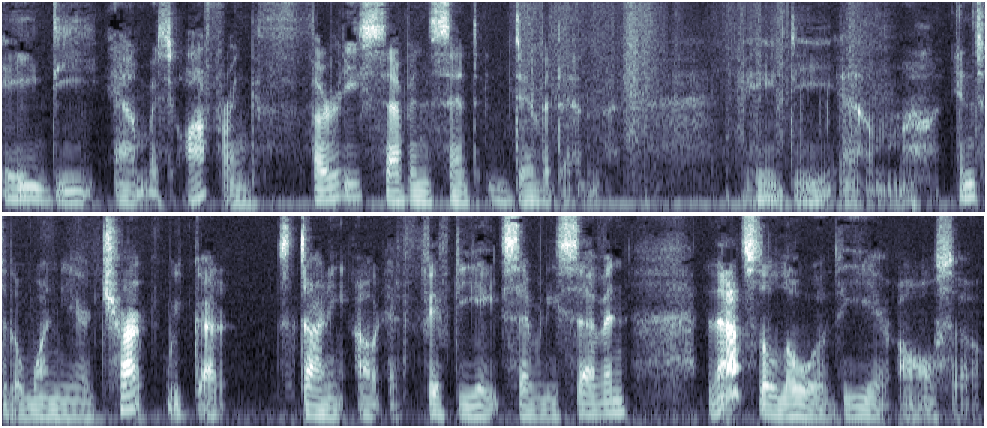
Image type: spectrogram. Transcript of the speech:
ADM. It's offering 37 cent dividend. ADM into the one year chart. We've got it starting out at 58.77, and that's the low of the year also.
